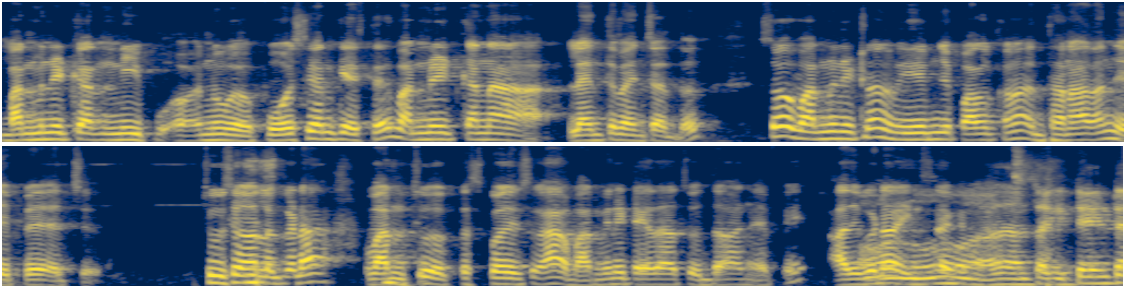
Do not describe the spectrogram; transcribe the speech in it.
వన్ మినిట్ కన్నా నీ నువ్వు పోస్ట్ కనుక వేస్తే వన్ మినిట్ కన్నా లెంత్ పెంచొద్దు. సో వన్ మినిట్లో నువ్వు ఏం చెప్పాలనుకున్నా ధనాదని చెప్పేయచ్చు. చూసే వాళ్ళకి కూడా వన్ వన్ మినిట్ ఏదా చూద్దాం అని చెప్పి. అది కూడా అదంతా హిట్ అయింటే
